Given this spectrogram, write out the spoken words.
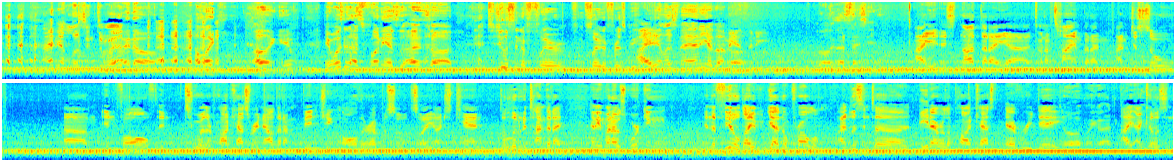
I didn't listen to it. I know. I'm like, I'm like it, it wasn't as funny as as. Uh, did you listen to Flair from Flair to Frisbee? I didn't listen to any of them, Anthony. well, that's nice of you. I. It's not that I uh, don't have time, but I'm. I'm just so um, involved in two other podcasts right now that I'm binging all their episodes. So I, I just can't. The limited time that I, I mean, when I was working in the field, I yeah, no problem. I'd listen to eight hours of podcast every day. Oh my god. I, I could listen to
